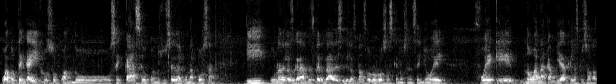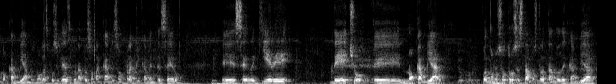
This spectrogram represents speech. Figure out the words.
cuando tenga hijos o cuando se case o cuando suceda alguna cosa. Y una de las grandes verdades y de las más dolorosas que nos enseñó él fue que no van a cambiar, que las personas no cambiamos, ¿no? Las posibilidades de que una persona cambie son prácticamente cero. Eh, se requiere, de hecho, eh, no cambiar cuando nosotros estamos tratando de cambiar,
